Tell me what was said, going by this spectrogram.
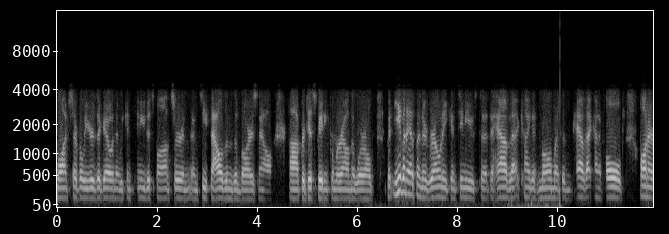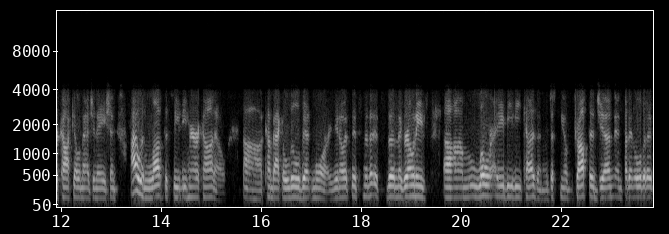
launched several years ago, and then we continue to sponsor and, and see thousands of bars now uh, participating from around the world. But even as the Negroni continues to to have that kind of moment and have that kind of hold on our cocktail imagination, I would love to see the Americano uh, come back a little bit more. You know, it's it's it's the Negroni's um, lower ABV cousin. Just you know drop the gin and put in a little bit of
